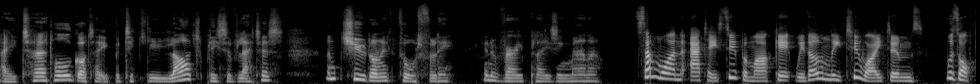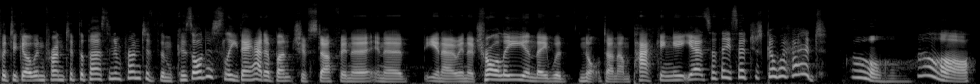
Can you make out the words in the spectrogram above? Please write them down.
A turtle got a particularly large piece of lettuce and chewed on it thoughtfully in a very pleasing manner. Someone at a supermarket with only two items was offered to go in front of the person in front of them because honestly they had a bunch of stuff in a in a you know in a trolley and they were not done unpacking it yet so they said just go ahead Oh, oh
